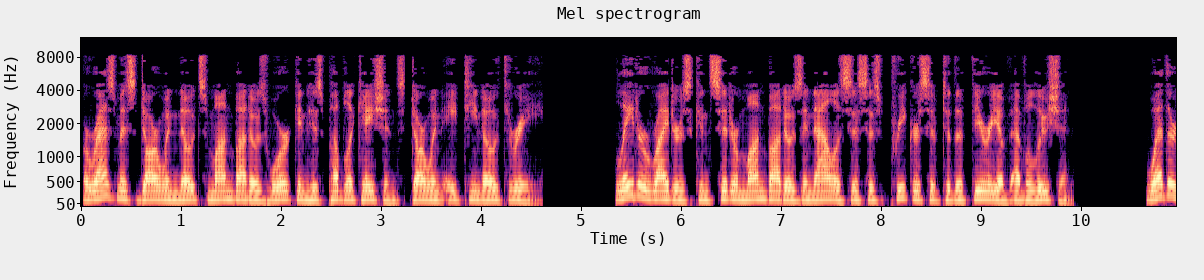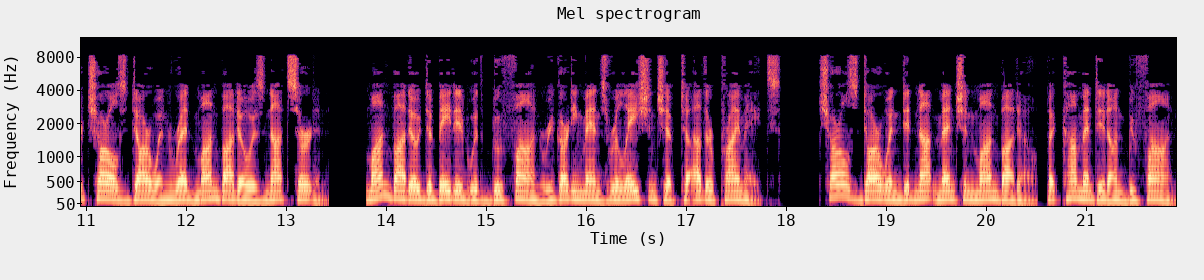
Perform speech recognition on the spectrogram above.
Erasmus Darwin notes Monboddo's work in his publications Darwin 1803. Later writers consider Monboddo's analysis as precursive to the theory of evolution. Whether Charles Darwin read Monboddo is not certain. Monboddo debated with Buffon regarding man's relationship to other primates. Charles Darwin did not mention Monboddo, but commented on Buffon,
